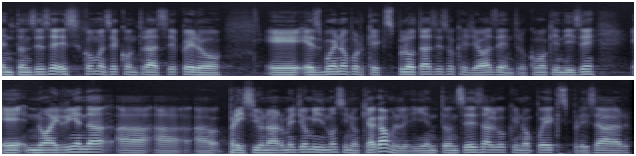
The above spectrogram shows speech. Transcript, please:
Entonces es como ese contraste, pero eh, es bueno porque explotas eso que llevas dentro. Como quien dice, eh, no hay rienda a, a- a presionarme yo mismo, sino que hagámosle. Y entonces es algo que uno puede expresar,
